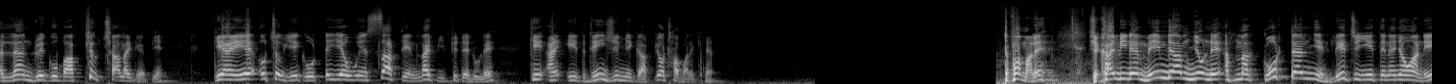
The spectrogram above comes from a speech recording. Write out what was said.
အလံတွေကိုပါဖြုတ်ချလိုက်တဲ့အပြင် KIA ရဲ့အုပ်ချုပ်ရေးကိုတရားဝင်စတင်လိုက်ပြီးဖြစ်တယ်လို့လည်း KIA သတင်းရင်းမြစ်ကပြောထားပါတယ်ခင်ဗျ တစ်ဖက်မှာလည်းရခိုင်ပြည်နယ်မင်းပြမြို့နယ်အမှတ်6တန်းမြင့်လေ့ကျင့်ရေးတင်နန်းကျောင်းကနေ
